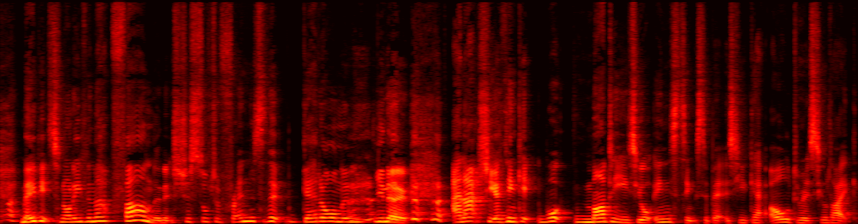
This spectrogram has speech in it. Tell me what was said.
maybe it's not even that fun, and it's just sort of friends that get on, and you know. And actually, I think it, what muddies your instincts a bit as you get older is you're like,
